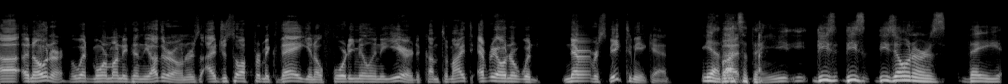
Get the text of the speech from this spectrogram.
uh, an owner who had more money than the other owners, I just offer McVay, you know, forty million a year to come to my. T- every owner would never speak to me again. Yeah, that's the thing. You- you- these these these owners, they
